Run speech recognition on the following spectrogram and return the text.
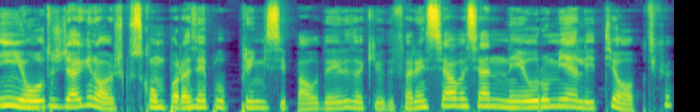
em outros diagnósticos, como por exemplo o principal deles aqui, o diferencial, vai ser a neuromielite óptica,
